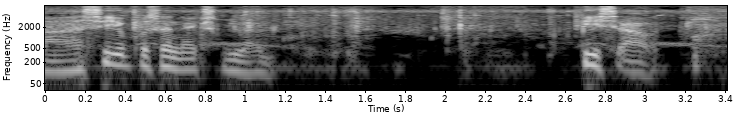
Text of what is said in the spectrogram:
Ah, see you po sa next vlog. Peace out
